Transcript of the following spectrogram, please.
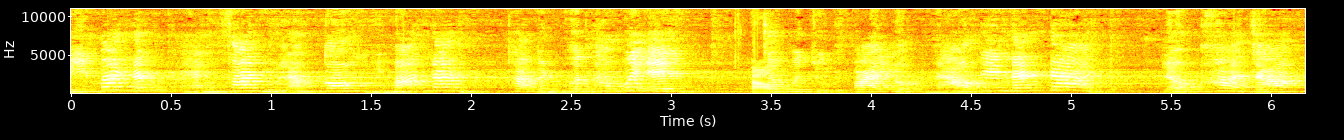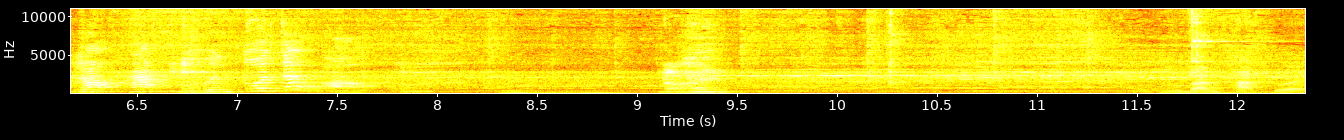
มีบ้านน้ำแข็งซ่อนอยู่หลังกองหิมะนั่นข้าเป็นคนทำไว้เองเอาเจ้ามาจุดไฟหลบหนาวในนั้นได้ แล้วข้าจะลอกพระที่อยู่บนตัวเจ้าออก นายร้านผักด้วย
